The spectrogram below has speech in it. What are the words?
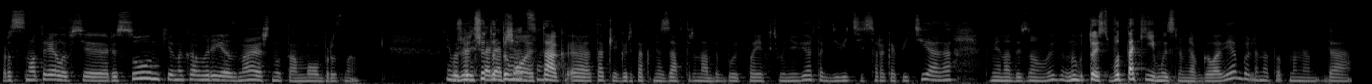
рассмотрела все рисунки на ковре, знаешь, ну, там, образно. И уже что-то думаю, так, э, так, я говорю, так, мне завтра надо будет поехать в универ, так, 9.45, ага, это мне надо из дома выиграть. Ну, то есть вот такие мысли у меня в голове были на тот момент, да.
